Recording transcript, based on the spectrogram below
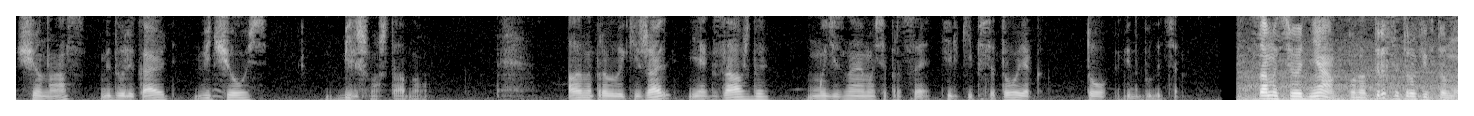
що нас відволікають від чогось більш масштабного. Але на превеликий жаль, як завжди, ми дізнаємося про це тільки після того, як то відбудеться. Саме цього дня, понад 30 років тому,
